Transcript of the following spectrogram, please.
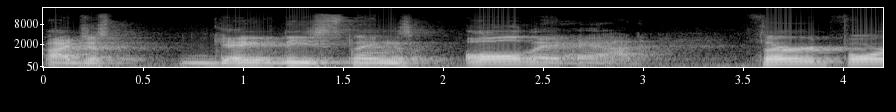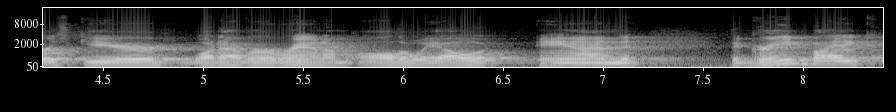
I just gave these things all they had. Third, fourth gear, whatever, ran them all the way out. And the green bike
